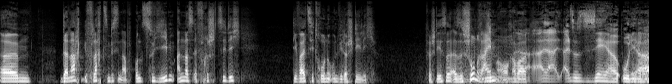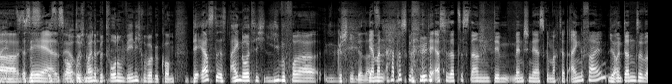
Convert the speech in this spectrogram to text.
Ähm, danach flacht es ein bisschen ab. Und zu jedem Anlass erfrischt sie dich die Waldzitrone unwiderstehlich. Verstehst du? Also es ist schon Reim auch, aber also sehr unrein. Ja, es sehr, ist, es ist sehr auch durch meine unrein. Betonung wenig rübergekommen. Der erste ist eindeutig liebevoller geschrieben, der Satz. Ja, man hat das Gefühl, der erste Satz ist dann dem Menschen, der es gemacht hat, eingefallen. Ja. Und dann so,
